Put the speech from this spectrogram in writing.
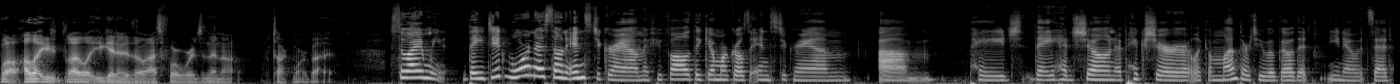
well, I'll let you I'll let you get into the last four words, and then I'll, we'll talk more about it. So I mean, they did warn us on Instagram. If you follow the Gilmore Girls Instagram um, page, they had shown a picture like a month or two ago that you know it said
